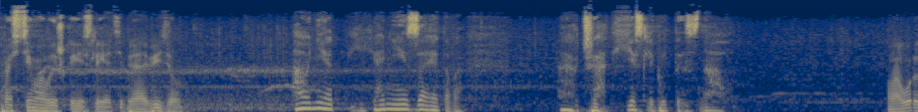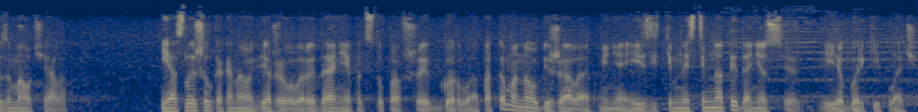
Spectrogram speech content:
«Прости, малышка, если я тебя обидел», «О, нет, я не из-за этого. Ах, Джад, если бы ты знал!» Лаура замолчала. Я слышал, как она удерживала рыдания, подступавшие к горлу, а потом она убежала от меня, и из темноты донесся ее горький плач.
